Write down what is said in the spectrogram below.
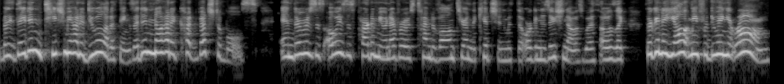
but they didn't teach me how to do a lot of things. I didn't know how to cut vegetables. And there was this always this part of me whenever it was time to volunteer in the kitchen with the organization I was with, I was like, they're going to yell at me for doing it wrong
